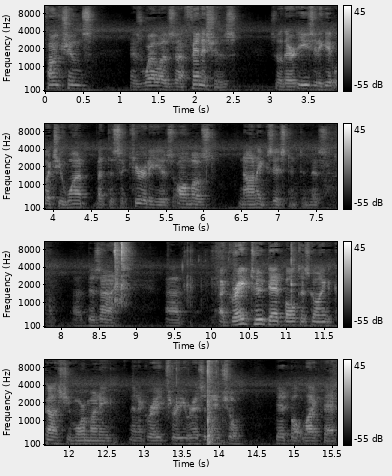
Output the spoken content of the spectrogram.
functions as well as uh, finishes. So they're easy to get what you want, but the security is almost non-existent in this uh, design. Uh, a grade 2 deadbolt is going to cost you more money than a grade 3 residential deadbolt like that.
